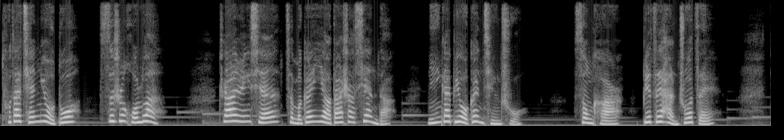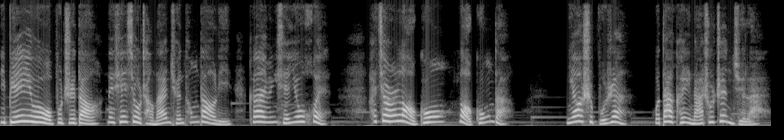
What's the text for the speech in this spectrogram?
图他前女友多？私生活乱？这安云贤怎么跟医药搭上线的？你应该比我更清楚，宋可儿，别贼喊捉贼！你别以为我不知道，那天秀场的安全通道里跟安云贤幽会，还叫人老公老公的。你要是不认，我大可以拿出证据来。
